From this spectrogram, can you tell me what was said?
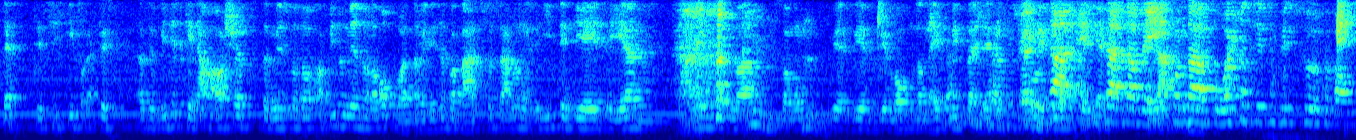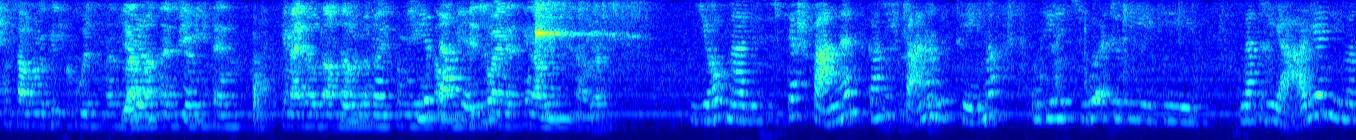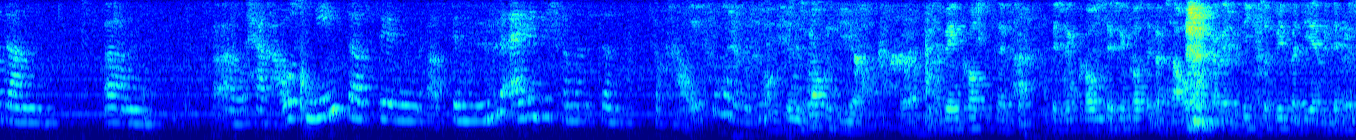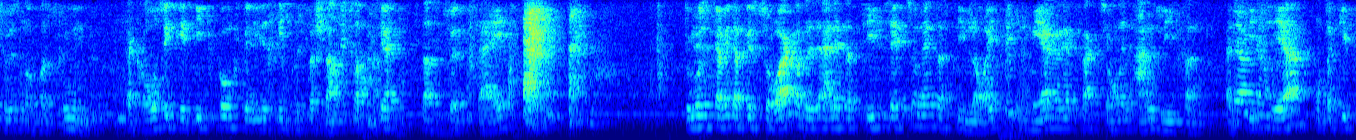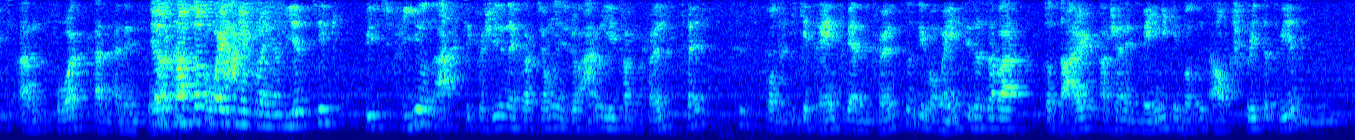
Da- Das ist die Frage, das, also wie das genau ausschaut, da müssen wir noch, ein bisschen müssen wir noch abwarten. Aber in dieser Verbandsversammlung, also ich tendiere jetzt eher dahin, dass wir sagen, wir, wir, wir machen da nicht mit, weil es ja es ist halt, es ist halt der Weg von der Vorstandssitzung bis zur Verbandsversammlung wirklich kurz, ne? Ja. man nicht wirklich den Gemeinderat dann darüber noch informieren kann, wie die Zahlen jetzt genau richtig sind. Ja, das ist sehr spannend, ganz ein spannendes Thema. Und die Ressourcen, also die, die Materialien, die man dann ähm, äh, herausnimmt aus dem, aus dem Müll eigentlich, kann man das dann verkaufen oder was Das machen die ja. Deswegen kostet es. Deswegen kostet, deswegen kostet beim Sauermacher jetzt nicht so viel, weil die ja mit den Ressourcen noch was tun. Der große Kritikpunkt, wenn ich das richtig verstanden habe, ist ja, dass zur Zeit Du musst, glaube ich, dafür sorgen, und das ist eine der Zielsetzungen, dass die Leute in mehrere Fraktionen anliefern als Ja, genau. bisher. Und da gibt es einen, Vor einen Ja, Vorsatz du von alles mitbringen. 48 bis 84 verschiedene Fraktionen, die du anliefern könntest oder die getrennt werden könnten. Und im Moment ist es aber total anscheinend wenig, in was das aufgesplittert wird,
